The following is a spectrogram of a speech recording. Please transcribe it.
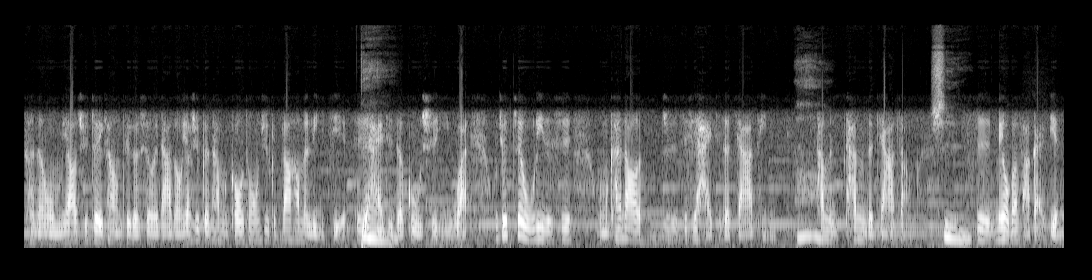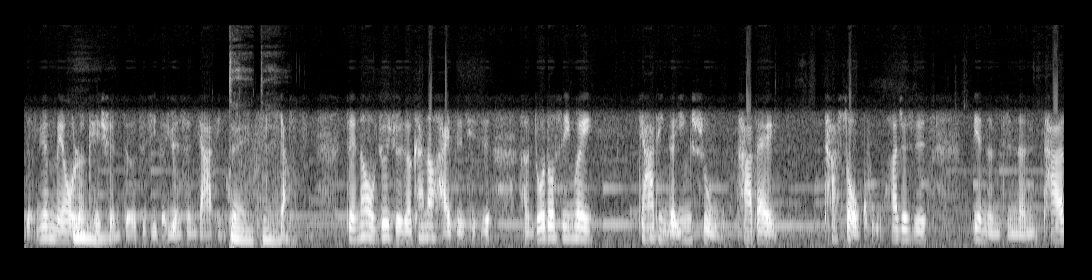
可能我们要去对抗这个社会大众，要去跟他们沟通，去让他们理解这些孩子的故事以外，我觉得最无力的是，我们看到就是这些孩子的家庭，哦、他们他们的家长是是没有办法改变的，因为没有人可以选择自己的原生家庭对对样子。对，那我就觉得看到孩子其实很多都是因为家庭的因素，他在他受苦，他就是变成只能他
